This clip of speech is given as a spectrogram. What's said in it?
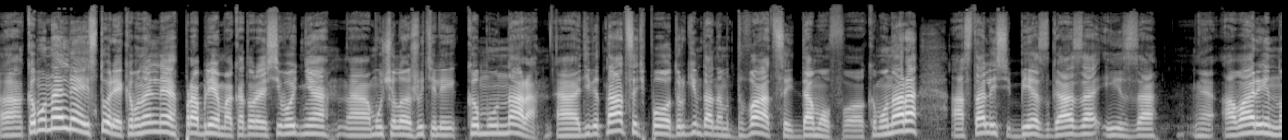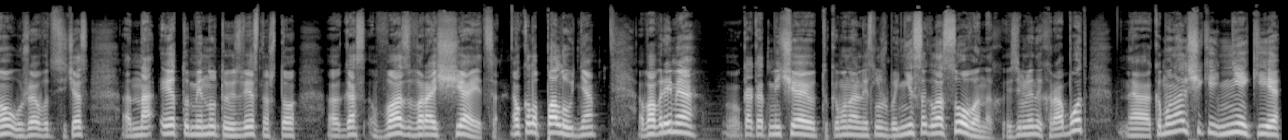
Э, коммунальная история, коммунальная проблема, которая сегодня э, мучила жителей Коммунара. Э, 19, по другим данным, 20 домов э, Коммунара остались без газа из-за э, аварии, но уже вот сейчас на эту минуту известно, что э, газ возвращается. Около полудня во время как отмечают коммунальные службы, несогласованных земляных работ, э, коммунальщики, некие,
